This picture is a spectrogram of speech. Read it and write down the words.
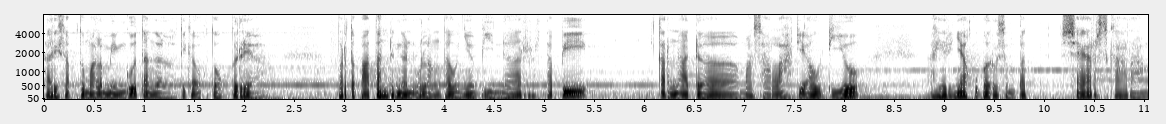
hari Sabtu malam minggu tanggal 3 Oktober ya. Bertepatan dengan ulang tahunnya Binar, tapi karena ada masalah di audio, akhirnya aku baru sempat share sekarang.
